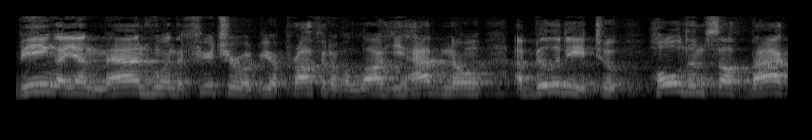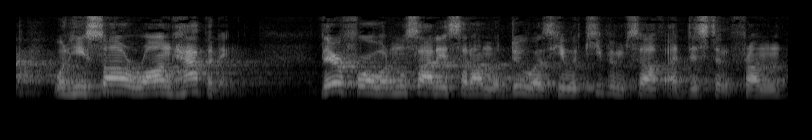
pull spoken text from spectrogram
being a young man who in the future would be a prophet of Allah, he had no ability to hold himself back when he saw wrong happening. Therefore, what Musa salam would do was he would keep himself at distance from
